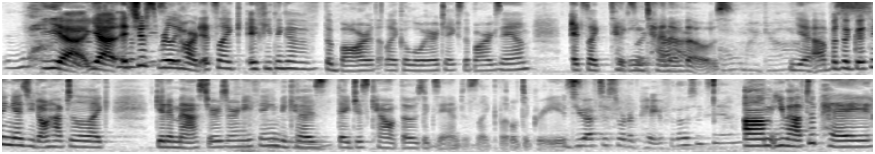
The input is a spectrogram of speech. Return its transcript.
What? Yeah, yeah, it's just really hard. It's like if you think of the bar that like a lawyer takes the bar exam, it's like It's taking like 10 that. of those. Oh my god. Yeah, but the good thing is you don't have to like get a master's or anything because they just count those exams as like little degrees. Do you have to sort of pay for those exams? Um, you have to pay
